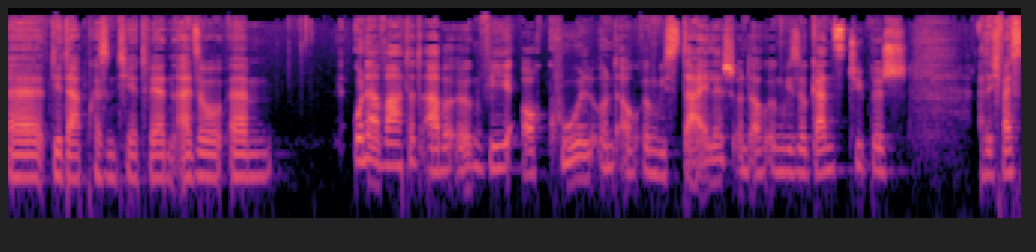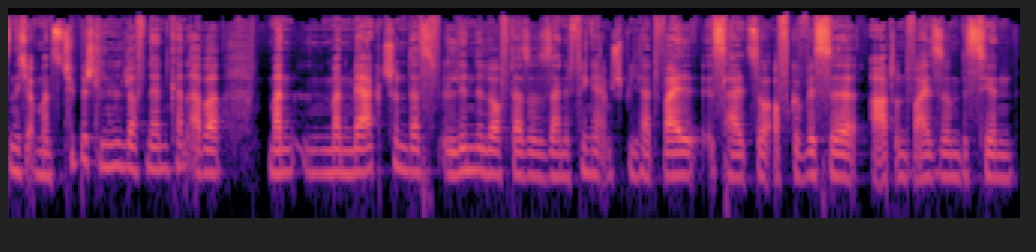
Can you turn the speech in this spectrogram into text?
äh, dir da präsentiert werden. Also ähm, unerwartet, aber irgendwie auch cool und auch irgendwie stylisch und auch irgendwie so ganz typisch also ich weiß nicht, ob man es typisch Lindelof nennen kann, aber man, man merkt schon, dass Lindelof da so seine Finger im Spiel hat, weil es halt so auf gewisse Art und Weise ein bisschen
